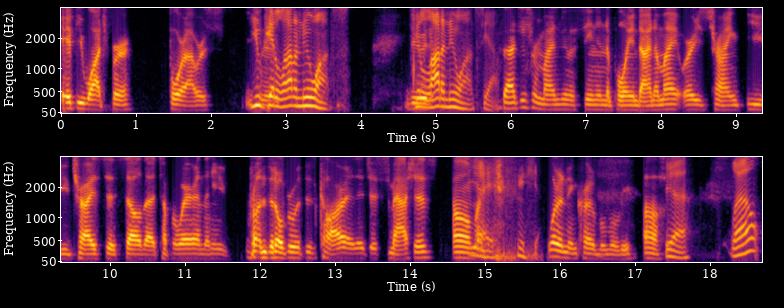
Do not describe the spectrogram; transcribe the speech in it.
if you watch for four hours, you can get a lot of nuance. dude, get a lot of nuance. Yeah. That just reminds me of the scene in Napoleon Dynamite where he's trying, he tries to sell the Tupperware and then he runs it over with his car and it just smashes. Oh my, yeah, yeah. what an incredible movie. Oh, Yeah. Well,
